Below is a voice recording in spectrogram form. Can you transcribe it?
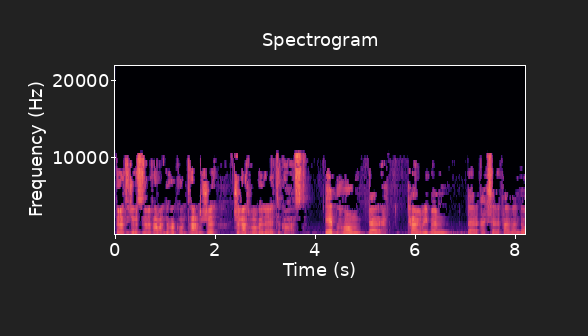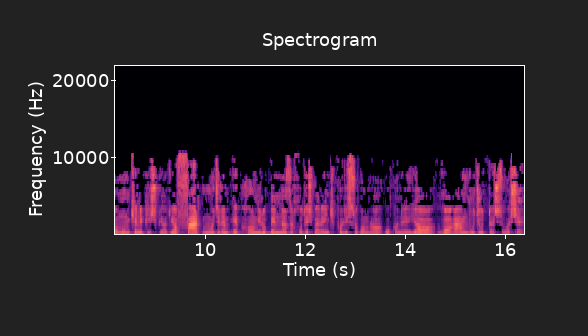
به نتیجه رسیدن پرونده ها کنتر میشه چقدر قابل اتکا هست؟ ابهام در تقریبا در اکثر پرونده ها ممکنه پیش بیاد. یا فرد مجرم ابهامی رو بندازه خودش برای اینکه پلیس رو گمراه بکنه یا واقعا وجود داشته باشه.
